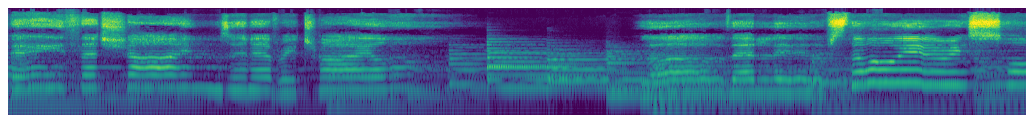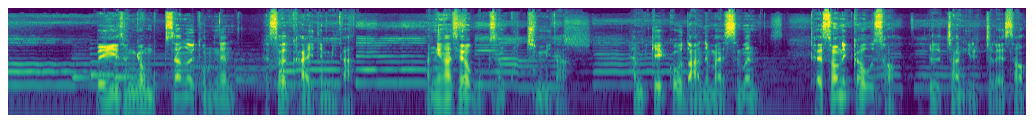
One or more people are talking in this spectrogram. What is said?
Faith that shines in every trial. Love that lifts the weary soul. 매일 성경 묵상을 돕는 해설 가이드입니다. 안녕하세요. 묵상 코치입니다. 함께 읽고 나눈 말씀은 데서니가후서 1장 1절에서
